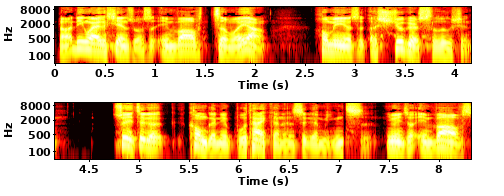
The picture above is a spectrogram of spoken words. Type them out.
然后另外一个线索是 involve 怎么样，后面又是 a sugar solution，所以这个空格你不太可能是个名词，因为你说 involves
